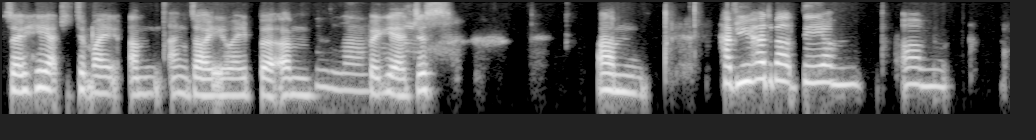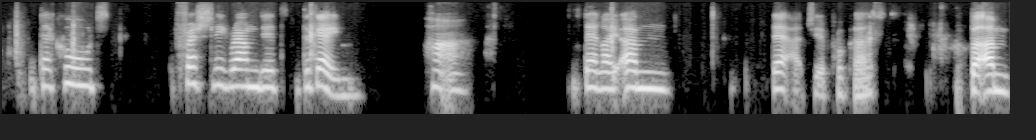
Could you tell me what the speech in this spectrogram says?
so he actually took my um anxiety away, but um, but yeah, just um, have you heard about the um um they're called freshly grounded the game huh they're like um they're actually a podcast. But um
